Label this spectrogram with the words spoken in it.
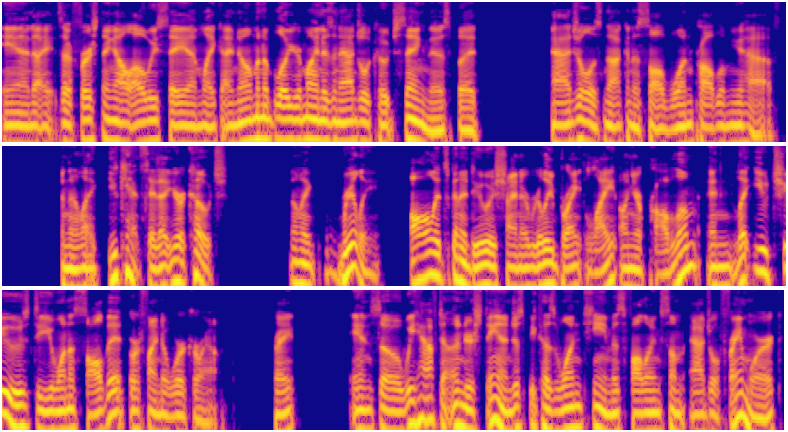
And I, the first thing I'll always say, I'm like, I know I'm going to blow your mind as an agile coach saying this, but agile is not going to solve one problem you have. And they're like, you can't say that. You're a coach. And I'm like, really? All it's going to do is shine a really bright light on your problem and let you choose do you want to solve it or find a workaround, right? And so we have to understand just because one team is following some agile framework,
